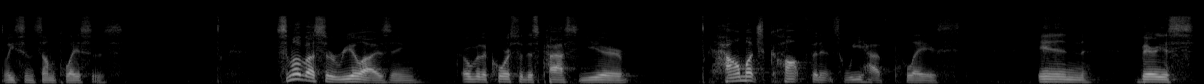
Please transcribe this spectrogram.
at least in some places. Some of us are realizing over the course of this past year how much confidence we have placed in various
